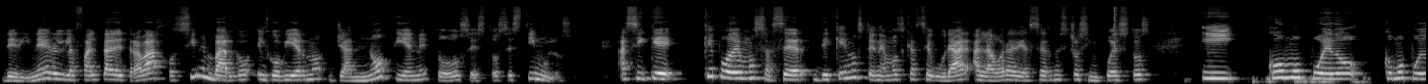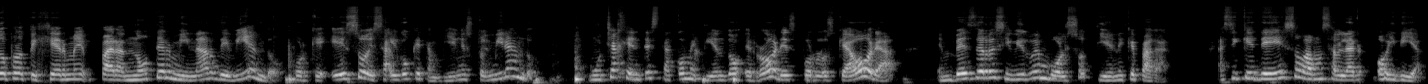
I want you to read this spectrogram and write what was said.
de dinero y la falta de trabajo. Sin embargo, el gobierno ya no tiene todos estos estímulos. Así que, ¿qué podemos hacer? ¿De qué nos tenemos que asegurar a la hora de hacer nuestros impuestos? ¿Y cómo puedo, cómo puedo protegerme para no terminar debiendo? Porque eso es algo que también estoy mirando. Mucha gente está cometiendo errores por los que ahora, en vez de recibir reembolso, tiene que pagar. Así que de eso vamos a hablar hoy día.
